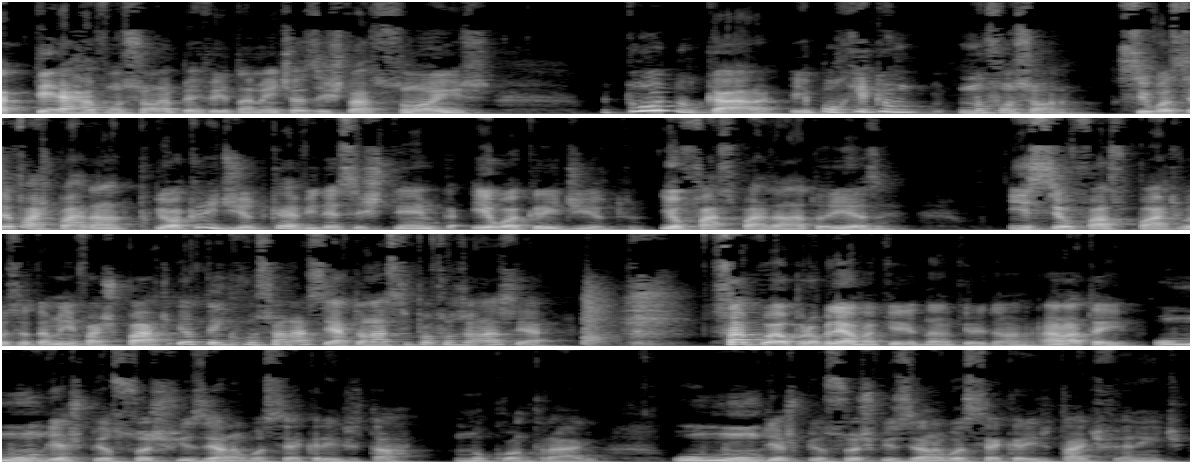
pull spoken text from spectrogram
a Terra funciona perfeitamente, as estações, tudo, cara. E por que, que não funciona? Se você faz parte da natureza, porque eu acredito que a vida é sistêmica, eu acredito, eu faço parte da natureza, e se eu faço parte, você também faz parte, eu tenho que funcionar certo. Eu nasci para funcionar certo. Sabe qual é o problema, queridão, queridona? Anota aí. O mundo e as pessoas fizeram você acreditar no contrário. O mundo e as pessoas fizeram você acreditar diferente.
